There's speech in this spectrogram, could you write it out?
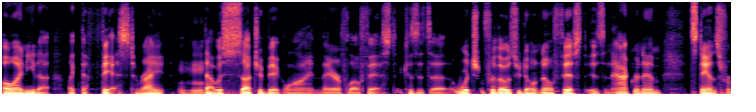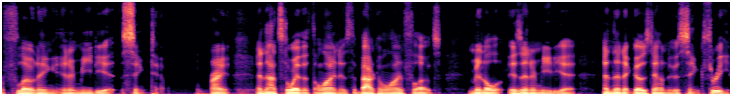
Oh, I need a like the fist, right? Mm-hmm. That was such a big line, the Airflo fist, because it's a which for those who don't know, fist is an acronym. It stands for floating intermediate sink tip, right? And that's the way that the line is. The back of the line floats, middle is intermediate, and then it goes down to a sink three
